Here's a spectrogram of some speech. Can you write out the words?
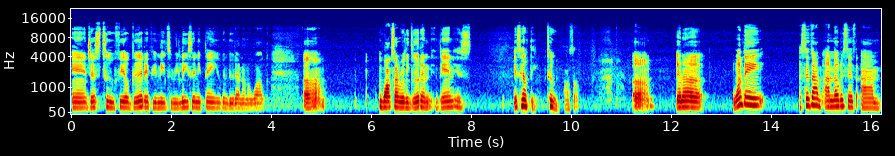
and just to feel good. If you need to release anything, you can do that on a walk. Um, walks are really good, and then it's it's healthy too. Also, um, and uh, one thing since I I noticed since I'm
